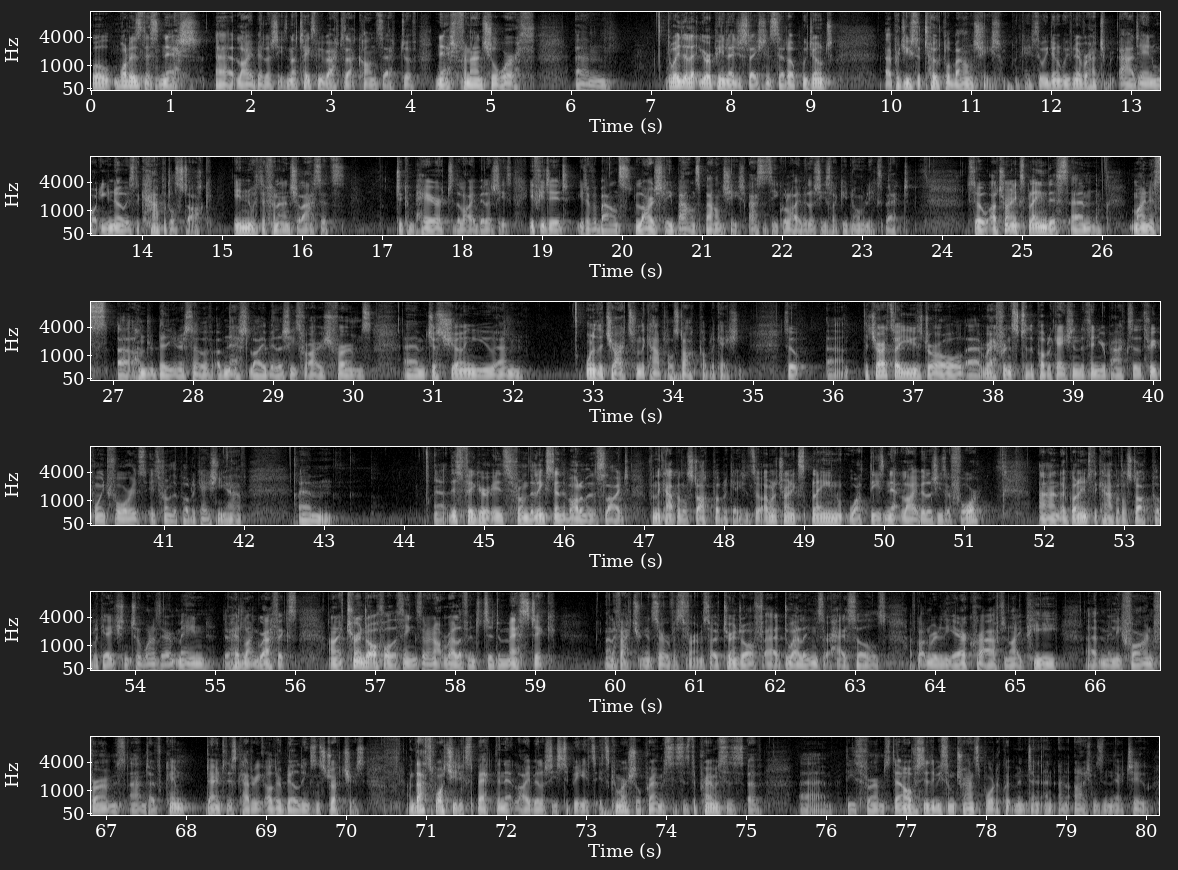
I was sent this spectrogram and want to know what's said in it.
well, what is this net uh, liabilities? And that takes me back to that concept of net financial worth. Um, the way the European legislation is set up, we don't uh, produce a total balance sheet. Okay, so we don't. We've never had to add in what you know is the capital stock in with the financial assets to compare to the liabilities. If you did, you'd have a balanced, largely balanced balance sheet, assets equal liabilities, like you'd normally expect. So I'll try and explain this um, minus, uh, 100 billion or so of, of, net liabilities for Irish firms, um, just showing you um, one of the charts from the capital stock publication. So the charts I used are all uh, referenced to the publication that's in your pack. So the 3.4 is, is from the publication you have. Um, uh, this figure is from the links down the bottom of the slide from the capital stock publication. So I want to try and explain what these net liabilities are for. And I've gone into the capital stock publication to one of their main, their headline graphics, and I've turned off all the things that are not relevant to domestic manufacturing and service firms. So I've turned off uh, dwellings or households. I've gotten rid of the aircraft and IP, uh, mainly foreign firms, and I've come down to this category, other buildings and structures. And that's what you'd expect the net liabilities to be. It's, it's commercial premises. It's the premises of um, these firms. Now, obviously, there'll be some transport equipment and, and, and items in there too.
